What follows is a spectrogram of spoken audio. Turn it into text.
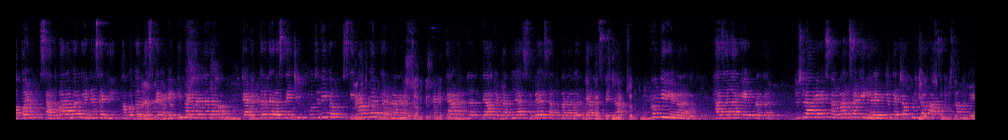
आपण सातबारावर घेण्यासाठी अगोदर रस्ते आयडेंटिफाय करणार आहोत. त्यानंतर त्या रस्त्याची मोजणी करून सीमांकन करणार आहोत? त्यानंतर त्या गटातल्या सगळ्या सातबारावर त्या रस्त्याच्या. नोंदी घेणार आहोत. हा झाला एक प्रकार दुसरा आहे सर्वांसाठी घरे म्हणजे त्याच्या पुढच्या पाच दिवसामध्ये.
